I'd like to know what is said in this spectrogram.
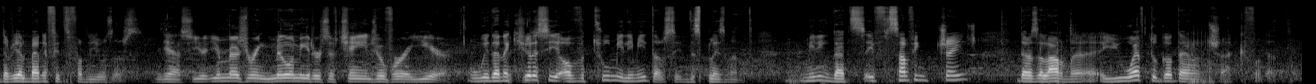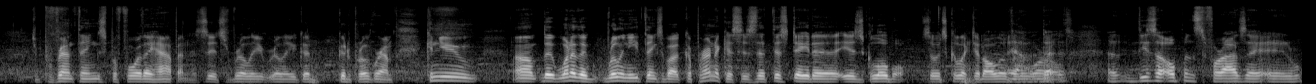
the real benefits for the users. Yes, you're, you're measuring millimeters of change over a year. With an accuracy of two millimeters in displacement, meaning that if something changed, there's alarm. Uh, you have to go there and check for that. To prevent things before they happen. It's, it's really, really a good, good program. Can you um, the, one of the really neat things about Copernicus is that this data is global, so it's collected all over yeah, the world. That, uh, this uh, opens for us a, a,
